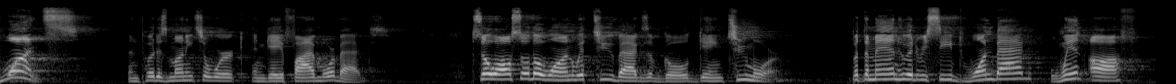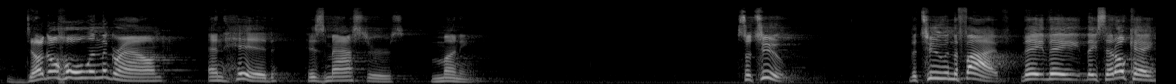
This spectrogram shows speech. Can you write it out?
once and put his money to work and gave five more bags. So also the one with two bags of gold gained two more. But the man who had received one bag went off, dug a hole in the ground, and hid his master's money. So, two, the two and the five, they, they, they said, okay,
